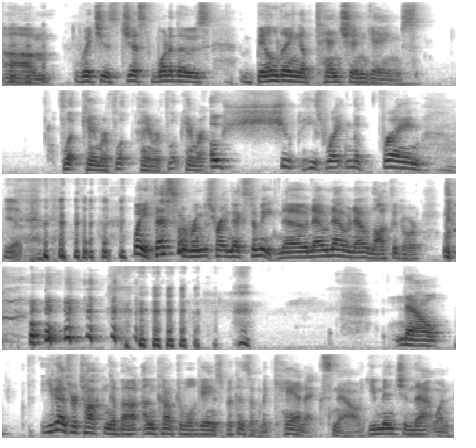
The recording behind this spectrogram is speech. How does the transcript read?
um, which is just one of those building of tension games. Flip camera, flip camera, flip camera. Oh shoot, he's right in the frame. Yep. Wait, that's the room that's right next to me. No, no, no, no. Lock the door. now, you guys were talking about uncomfortable games because of mechanics now. You mentioned that one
